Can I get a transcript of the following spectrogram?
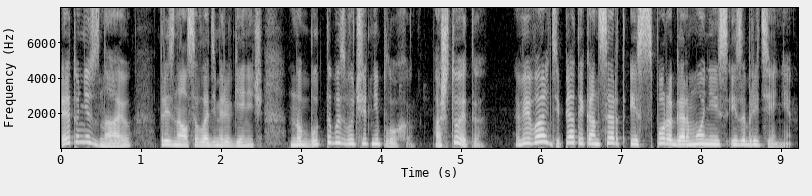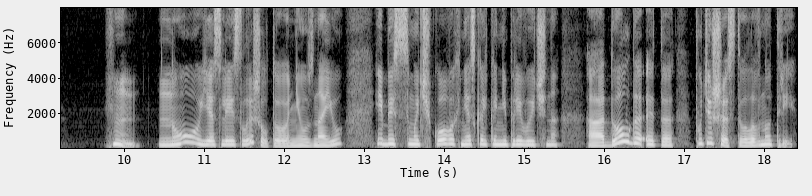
«Эту не знаю», — признался Владимир Евгеньевич, «но будто бы звучит неплохо. А что это?» «Вивальди, пятый концерт из спора гармонии с изобретением». «Хм, ну, если и слышал, то не узнаю, и без Смычковых несколько непривычно. А долго это путешествовало внутри?»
